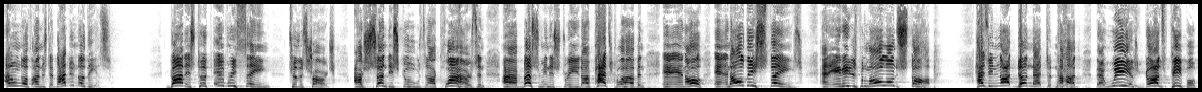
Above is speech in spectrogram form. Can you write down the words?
I don't know if I understand, but I do know this. God has took everything to the church our Sunday schools, our choirs, and our bus ministry, and our patch club, and, and, all, and all these things. And, and He just put them all on stop. Has He not done that tonight? That we as God's people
